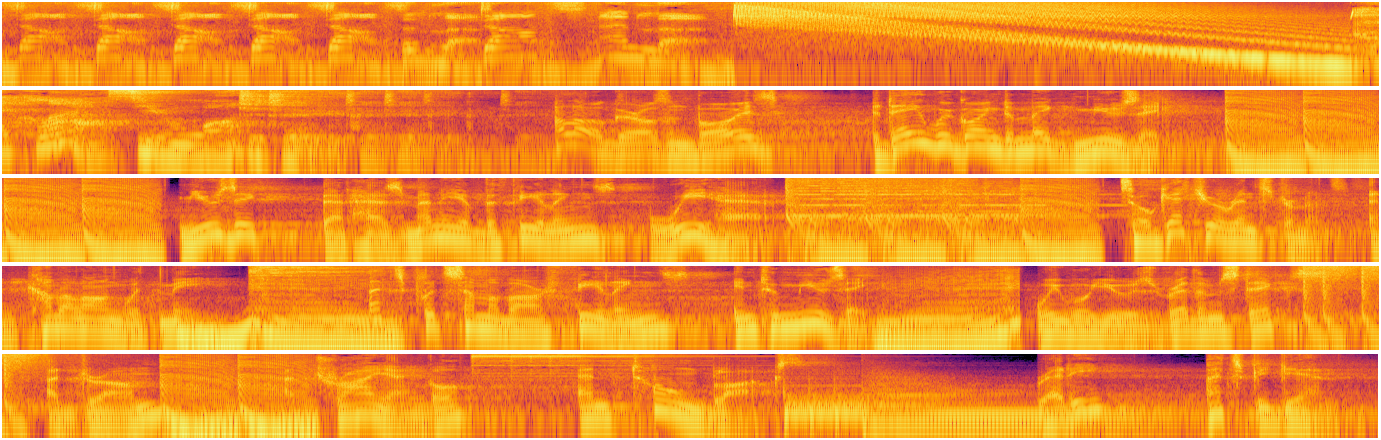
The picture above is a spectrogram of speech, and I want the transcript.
Dance, dance, dance, dance, dance and learn. Dance and learn. Class You want to take. Hello, girls and boys. Today we're going to make music. Music that has many of the feelings we have. So get your instruments and come along with me. Let's put some of our feelings into music. We will use rhythm sticks, a drum, a triangle, and tone blocks. Ready? Let's begin.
